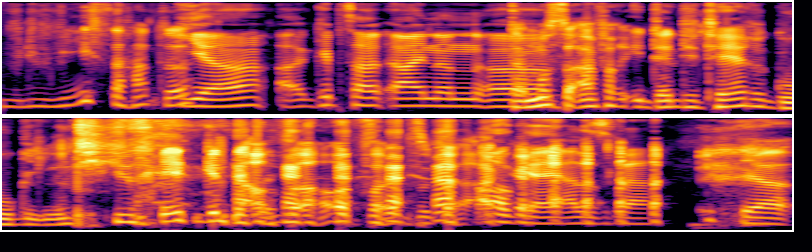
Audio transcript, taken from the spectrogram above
wie ich sie hatte, Ja, äh, gibt's da einen. Äh, da musst du einfach Identitäre googeln und die sehen genauso aus heutzutage. Okay, alles klar. Ja.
